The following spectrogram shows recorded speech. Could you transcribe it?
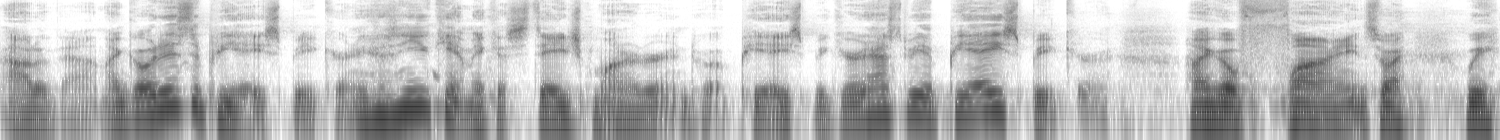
out of that. And I go, it is a PA speaker. And he goes, you can't make a stage monitor into a PA speaker. It has to be a PA speaker. I go, fine. So I, we,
